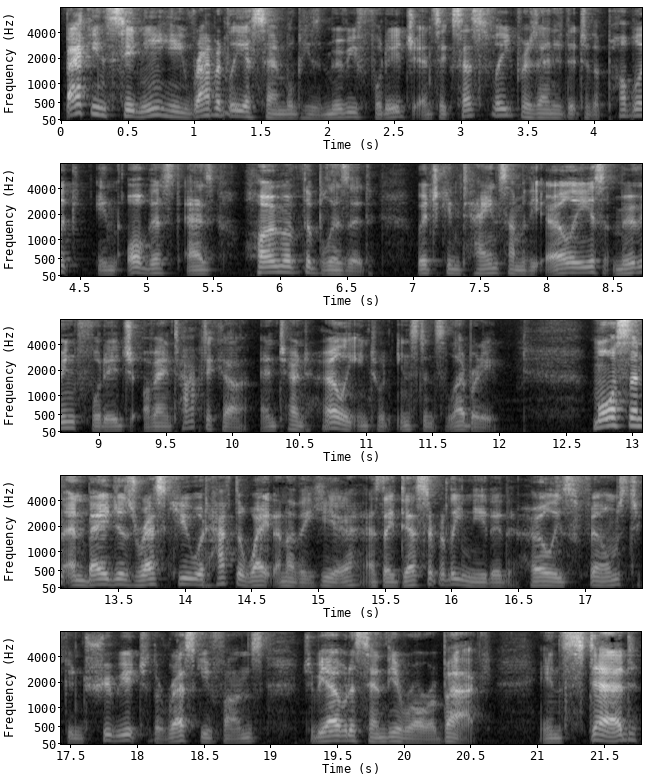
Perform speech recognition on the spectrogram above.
Back in Sydney, he rapidly assembled his movie footage and successfully presented it to the public in August as Home of the Blizzard, which contained some of the earliest moving footage of Antarctica and turned Hurley into an instant celebrity. Mawson and Bage's rescue would have to wait another year, as they desperately needed Hurley's films to contribute to the rescue funds to be able to send the Aurora back. Instead,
